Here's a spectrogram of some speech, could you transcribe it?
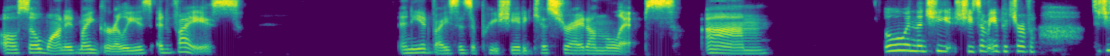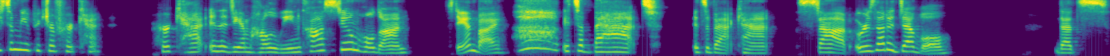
also wanted my girlie's advice. Any advice is appreciated. Kiss right on the lips. Um, oh, and then she she sent me a picture of did she send me a picture of her cat her cat in a damn Halloween costume? Hold on. Stand by. it's a bat. It's a bat cat. Stop. Or is that a devil? That's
